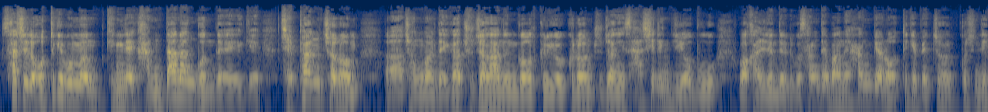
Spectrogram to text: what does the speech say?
사실 어떻게 보면 굉장히 간단한 건데 이게 재판처럼 아 정말 내가 주장하는 것 그리고 그런 주장이 사실인지 여부와 관련된 그리고 상대방의 항변을 어떻게 배척할 것인지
